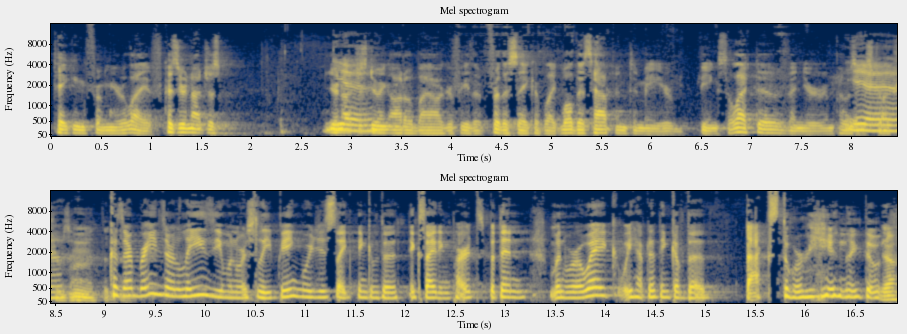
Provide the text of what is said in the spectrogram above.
taking from your life because you're not just you're not just doing autobiography that, for the sake of like, well, this happened to me. You're being selective and you're imposing yeah. structures on it. that Because our brains are lazy when we're sleeping. We just like think of the exciting parts, but then when we're awake, we have to think of the backstory and like the yeah,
